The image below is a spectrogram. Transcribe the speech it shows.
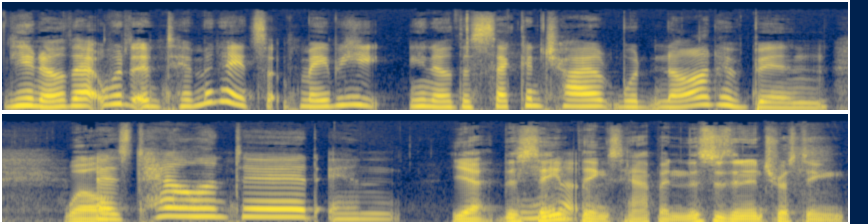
You know that would intimidate some. Maybe you know the second child would not have been Well, as talented and yeah, the same Yeah. things happen. This is an interesting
